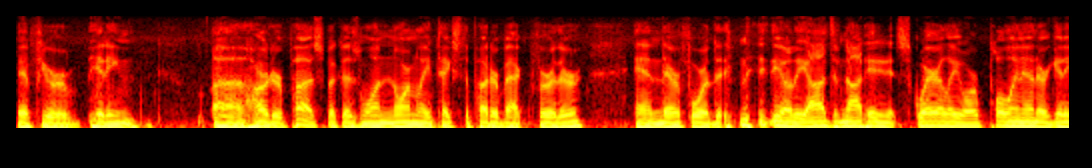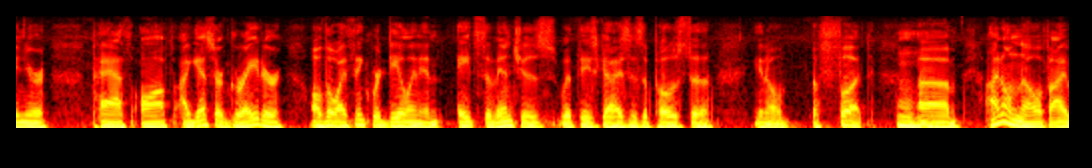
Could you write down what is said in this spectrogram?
if you're hitting uh, harder putts because one normally takes the putter back further, and therefore the you know the odds of not hitting it squarely or pulling it or getting your path off, I guess, are greater. Although I think we're dealing in eighths of inches with these guys as opposed to you know a foot. Um, I don't know if I.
